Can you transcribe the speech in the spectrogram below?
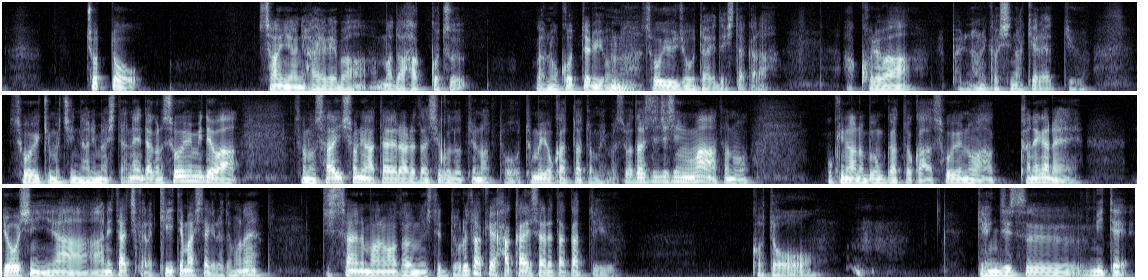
ちょっと山野に入ればまだ白骨が残ってるような、そういう状態でしたからあこれはやっぱり何かしなきゃねっていうそういう気持ちになりましたね。だからそういう意味ではその最初に与えられた仕事っていうのはとても良かったと思います。私自身はその沖縄の文化とかそういうのは金がね両親や兄たちから聞いてましたけれどもね実際の目の当たりにしてどれだけ破壊されたかっていうことを現実見て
